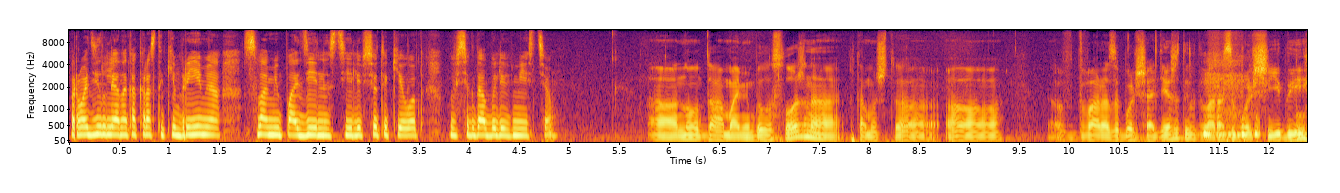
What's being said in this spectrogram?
Проводила ли она как раз-таки время с вами по отдельности, или все-таки вот вы всегда были вместе? А, ну да, маме было сложно, потому что а, в два раза больше одежды, в два раза больше еды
